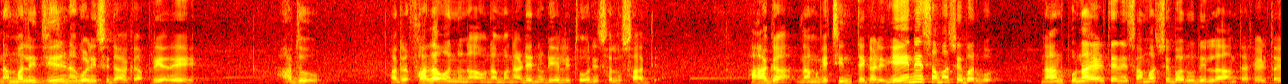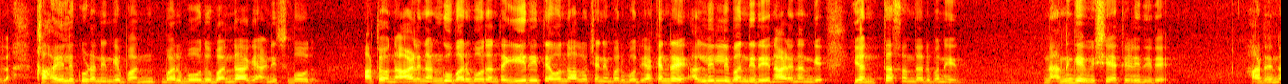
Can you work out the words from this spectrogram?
ನಮ್ಮಲ್ಲಿ ಜೀರ್ಣಗೊಳಿಸಿದಾಗ ಪ್ರಿಯರೇ, ಅದು ಅದರ ಫಲವನ್ನು ನಾವು ನಮ್ಮ ನಡೆನುಡಿಯಲ್ಲಿ ತೋರಿಸಲು ಸಾಧ್ಯ. ಆಗ ನಮಗೆ ಚಿಂತೆಗಳು, ಏನೇ ಸಮಸ್ಯೆ ಬರ್ಬೋದು ನಾನು ಪುನಃ ಹೇಳ್ತೇನೆ, ಸಮಸ್ಯೆ ಬರುವುದಿಲ್ಲ ಅಂತ ಹೇಳ್ತಾ ಇಲ್ಲ. ಕಾಯಿಲೆ ಕೂಡ ನಿನಗೆ ಬಂದ್ ಬರ್ಬೋದು, ಬಂದಾಗೆ ಅಣಿಸ್ಬೋದು ಅಥವಾ ನಾಳೆ ನನಗೂ ಬರ್ಬೋದು ಅಂತ ಈ ರೀತಿಯ ಒಂದು ಆಲೋಚನೆ ಬರ್ಬೋದು. ಯಾಕೆಂದರೆ ಅಲ್ಲಿಲ್ಲಿ ಬಂದಿದೆ, ನಾಳೆ ನನಗೆ. ಎಂಥ ಸಂದರ್ಭನೇ ಇದೆ ನನಗೆ ವಿಷಯ ತಿಳಿದಿದೆ. ಆದ್ದರಿಂದ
